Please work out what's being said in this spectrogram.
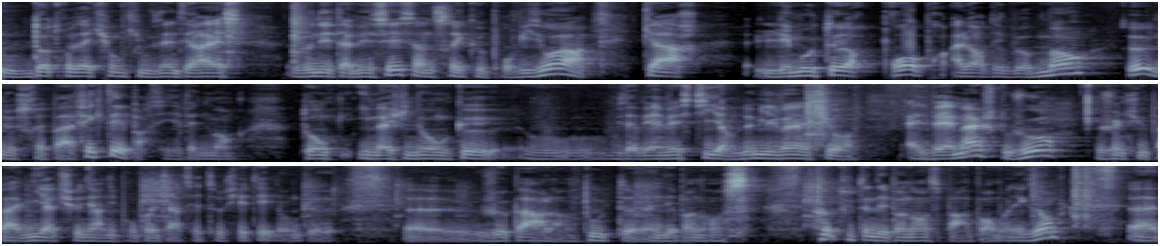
ou d'autres actions qui vous intéressent venaient à baisser, ça ne serait que provisoire, car les moteurs propres à leur développement, eux, ne seraient pas affectés par ces événements. Donc, imaginons que vous, vous avez investi en 2020 sur LVMH, toujours, je ne suis pas ni actionnaire ni propriétaire de cette société, donc euh, euh, je parle en toute indépendance, en toute indépendance par rapport à mon exemple. Euh,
